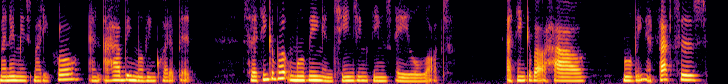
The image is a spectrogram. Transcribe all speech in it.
my name is Mariko, and I have been moving quite a bit. So I think about moving and changing things a lot. I think about how moving affects us,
